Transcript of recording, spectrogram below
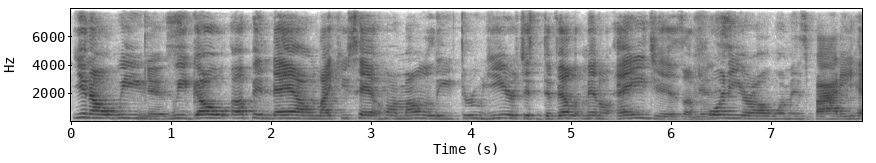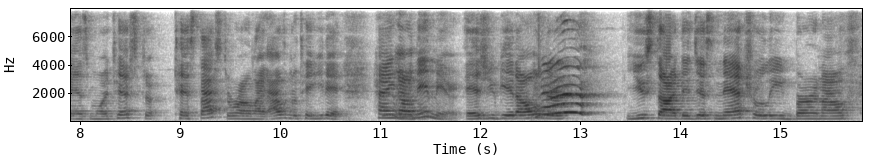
you know, we Yes. we go up and down, like you said, hormonally through years, just developmental ages. A Yes. 40 year old woman's body has more testo- testosterone. Like I was gonna tell you that. Hang hmm. on in there. As you get older, you start to just naturally burn off,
